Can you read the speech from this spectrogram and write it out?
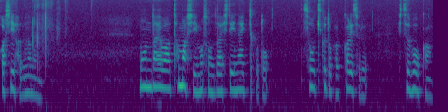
おかしいはずなのに。問題は魂も存在していないってこと。そう聞くとがっかりする。失望感。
